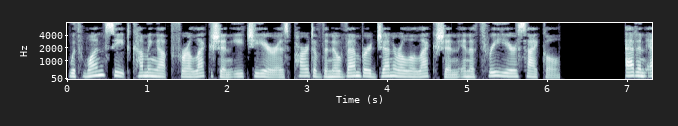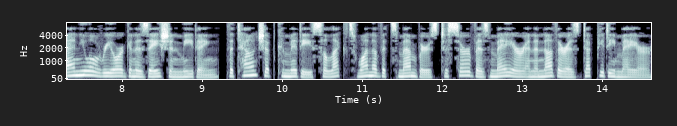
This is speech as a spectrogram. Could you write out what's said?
with one seat coming up for election each year as part of the November general election in a three-year cycle. At an annual reorganization meeting, the Township Committee selects one of its members to serve as mayor and another as deputy mayor.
